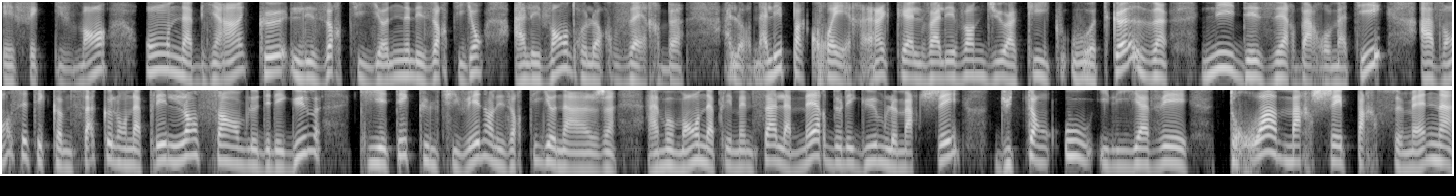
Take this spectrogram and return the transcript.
effectivement, on a bien que les ortillonnes, les ortillons allaient vendre leurs herbes. Alors n'allez pas croire hein, qu'elle va les vendre du hakik ou autre chose, ni des herbes aromatiques. Avant, c'était comme ça que l'on appelait l'ensemble des légumes qui étaient cultivés dans les ortillonnages. À un moment, on appelait même ça la mer de légumes, le marché, du temps où il y avait trois marchés par semaine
